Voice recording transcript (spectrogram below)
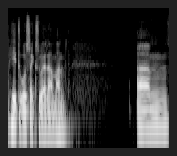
heterosexueller Mann. Ähm,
